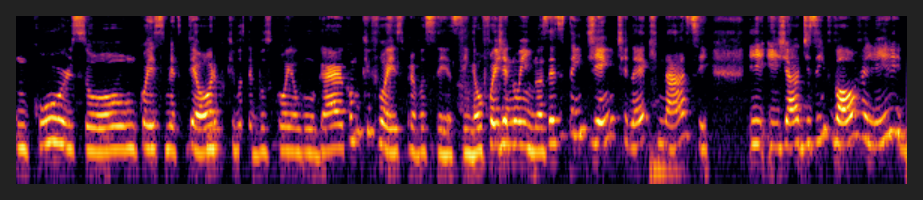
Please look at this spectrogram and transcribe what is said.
um curso ou um conhecimento teórico que você buscou em algum lugar? Como que foi isso para você, assim? Ou foi genuíno? Às vezes tem gente, né, que nasce e, e já desenvolve ali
